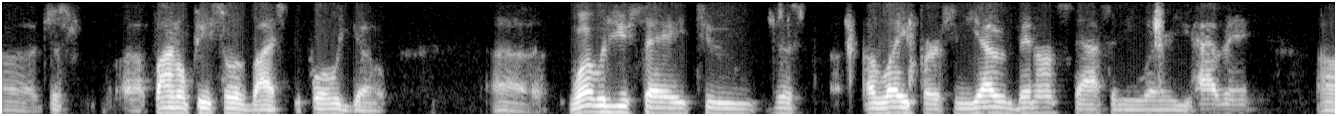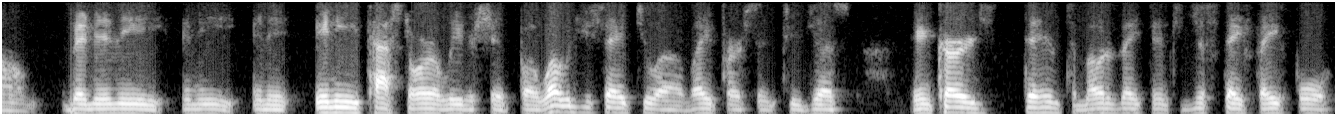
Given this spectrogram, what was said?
Uh, just a final piece of advice before we go. Uh, what would you say to just a layperson? You haven't been on staff anywhere. You haven't um, been any any any any pastoral leadership. But what would you say to a layperson to just encourage them to motivate them to just stay faithful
